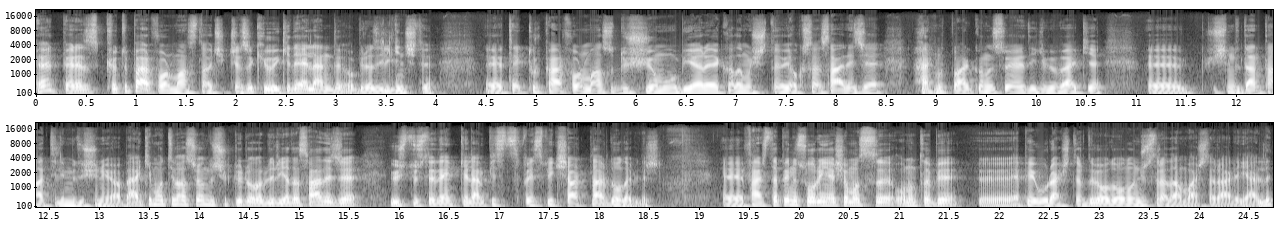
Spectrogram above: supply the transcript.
Evet Perez kötü performanslı açıkçası. Q2'de elendi. O biraz ilginçti. Ee, tek tur performansı düşüyor mu? Bir ara yakalamıştı. Yoksa sadece Helmut Marko'nun söylediği gibi belki e, şimdiden tatilimi düşünüyor. Belki motivasyon düşüklüğü olabilir ya da sadece üst üste denk gelen pist spesifik şartlar da olabilir. E, Verstappen'in sorun yaşaması onun tabii e, epey uğraştırdı ve o da 10. sıradan başlar hale geldi.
